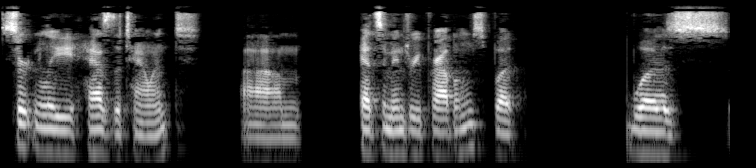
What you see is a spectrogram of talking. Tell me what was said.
certainly has the talent, um, had some injury problems, but was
